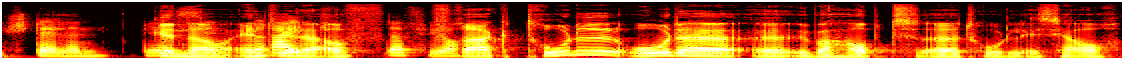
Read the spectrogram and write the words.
stellen. Wir genau, entweder auf dafür. Frag Trudel oder äh, überhaupt, äh, Trudel ist ja auch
